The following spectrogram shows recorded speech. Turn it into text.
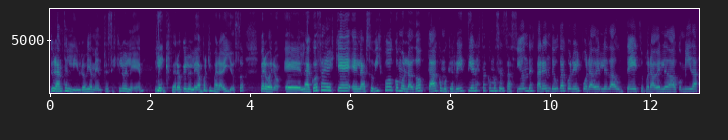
Durante el libro, obviamente, si es que lo leen, y espero que lo lean porque es maravilloso. Pero bueno, eh, la cosa es que el arzobispo, como lo adopta, como que Reed tiene esta como sensación de estar en deuda con él por haberle dado un techo, por haberle dado comida,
